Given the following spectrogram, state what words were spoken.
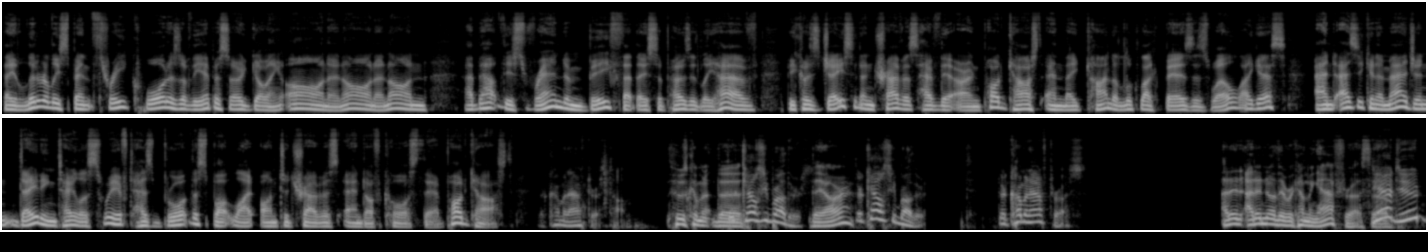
They literally spent three quarters of the episode going on and on and on about this random beef that they supposedly have because Jason and Travis have their own podcast and they kind of look like bears as well, I guess. And as you can imagine, dating Taylor Swift has brought the spotlight onto Travis and, of course, their podcast. They're coming after us, Tom. Who's coming? They're The Kelce brothers. they are. They're Kelce brothers. They're coming after us. I didn't. I didn't know they were coming after us. though. Yeah, dude.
